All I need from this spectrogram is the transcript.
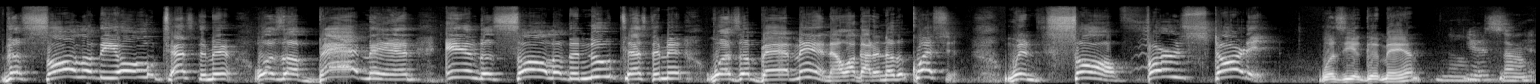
The Saul of the Old Testament was a bad man, and the Saul of the New Testament was a bad man. Now, I got another question. When Saul first started, was he a good man? No. Yes. No. Y-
